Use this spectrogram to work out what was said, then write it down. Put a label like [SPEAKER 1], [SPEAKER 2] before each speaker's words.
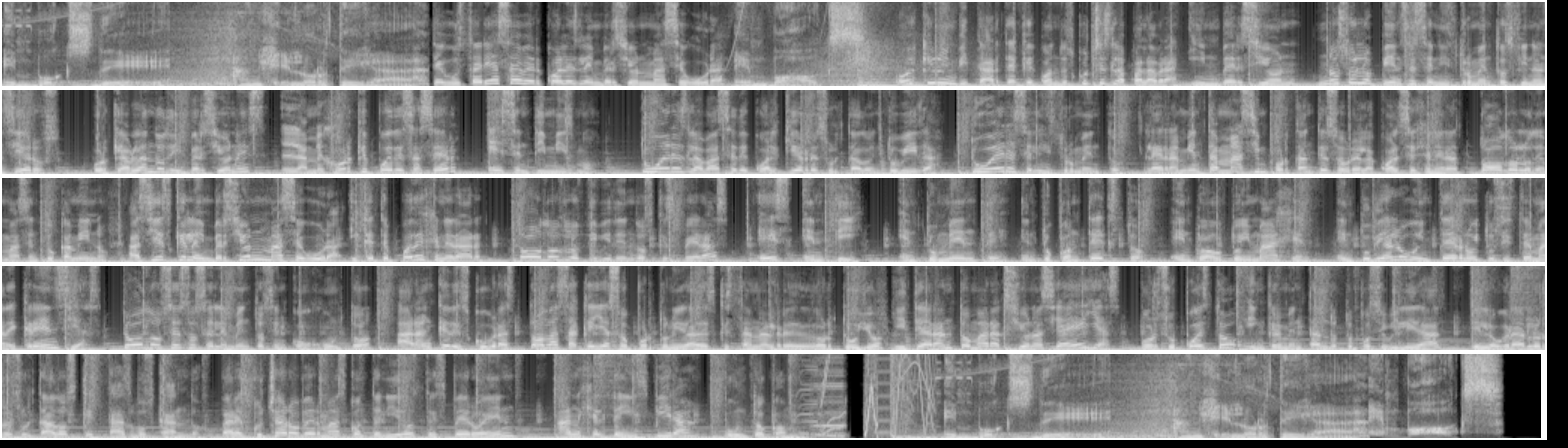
[SPEAKER 1] En box de Ángel Ortega.
[SPEAKER 2] ¿Te gustaría saber cuál es la inversión más segura?
[SPEAKER 1] En box.
[SPEAKER 2] Hoy quiero invitarte a que cuando escuches la palabra inversión, no solo pienses en instrumentos financieros, porque hablando de inversiones, la mejor que puedes hacer es en ti mismo. Tú eres la base de cualquier resultado en tu vida. Tú eres el instrumento, la herramienta más importante sobre la cual se genera todo lo demás en tu camino. Así es que la inversión más segura y que te puede generar todos los dividendos que esperas es en ti, en tu mente, en tu contexto, en tu autoimagen, en tu diálogo interno y tu sistema de creencias. Todos esos elementos en conjunto harán que descubras todas aquellas oportunidades que están alrededor tuyo y te harán tomar acción hacia ellas. Por supuesto, incrementando tu posibilidad de lograr los resultados que estás buscando. Para escuchar o ver más contenidos te espero en angelteinspira.com.
[SPEAKER 1] En box de Ángel Ortega.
